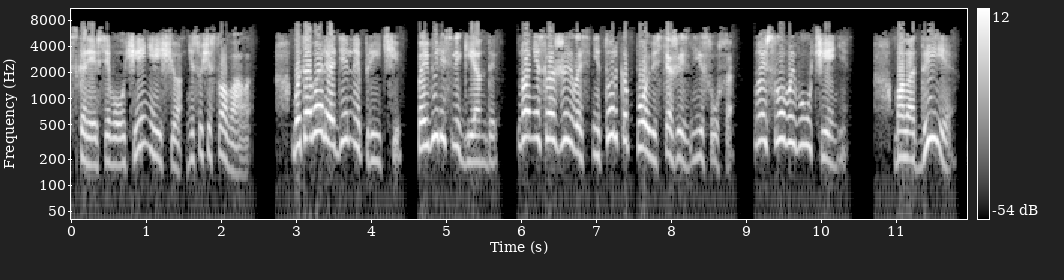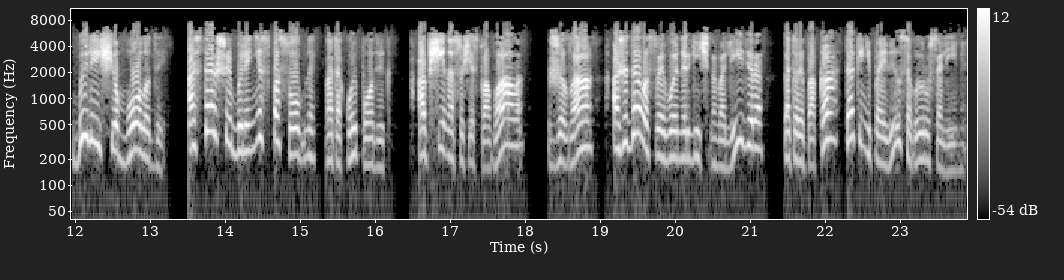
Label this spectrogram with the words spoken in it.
Скорее всего, учение еще не существовало. Бытовали отдельные притчи, появились легенды, но не сложилась не только повесть о жизни Иисуса, но и слово его учения. Молодые были еще молоды, а старшие были не способны на такой подвиг. Община существовала, жила, ожидала своего энергичного лидера, который пока так и не появился в Иерусалиме.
